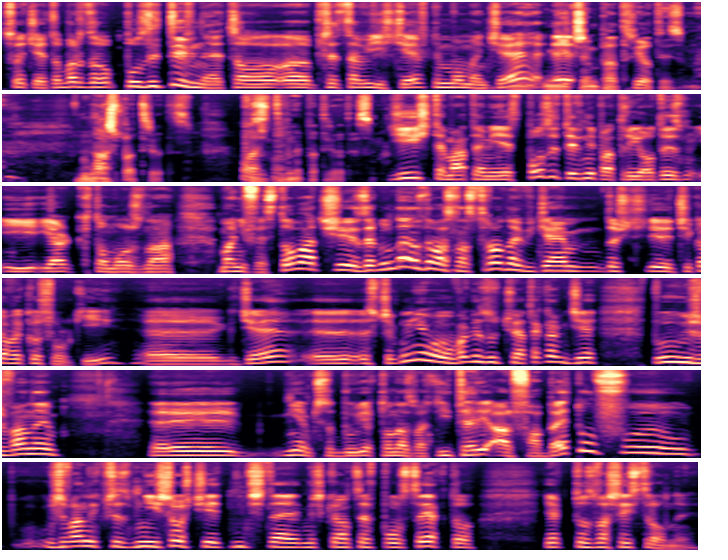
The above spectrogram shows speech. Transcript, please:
Słuchajcie, to bardzo pozytywne, co e, przedstawiliście w tym momencie. No, E, niczym patriotyzm. Nasz Właśnie. patriotyzm. Właśnie. Pozytywny patriotyzm. Dziś tematem jest pozytywny patriotyzm i jak to można manifestować. Zaglądając do Was na stronę, widziałem dość e, ciekawe koszulki, e, gdzie e, szczególnie moją uwagę zwróciła taka, gdzie były używane, nie wiem, czy to były, jak to nazwać, litery alfabetów używanych przez mniejszości etniczne mieszkające w Polsce. Jak to, jak to z Waszej strony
